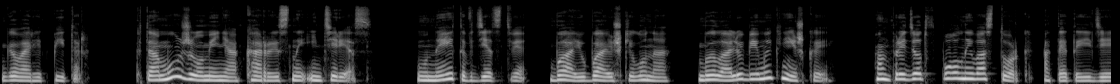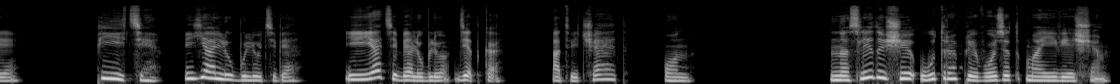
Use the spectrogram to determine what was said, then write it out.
говорит Питер. К тому же у меня корыстный интерес. У Нейта в детстве «Баю-баюшки луна» была любимой книжкой. Он придет в полный восторг от этой идеи. «Пити, я люблю тебя». «И я тебя люблю, детка», — отвечает он. На следующее утро привозят мои вещи.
